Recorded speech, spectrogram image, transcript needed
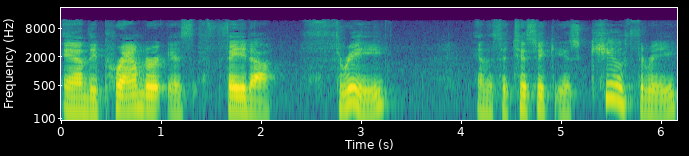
and the parameter is theta 3, and the statistic is Q3,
